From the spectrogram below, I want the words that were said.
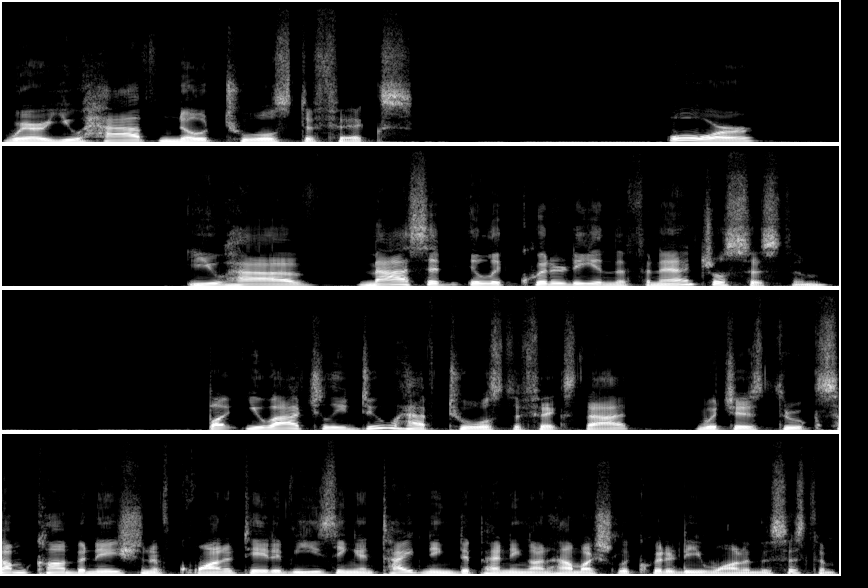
where you have no tools to fix, or you have massive illiquidity in the financial system, but you actually do have tools to fix that which is through some combination of quantitative easing and tightening, depending on how much liquidity you want in the system.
